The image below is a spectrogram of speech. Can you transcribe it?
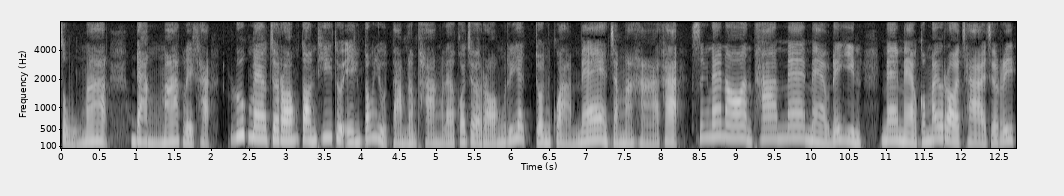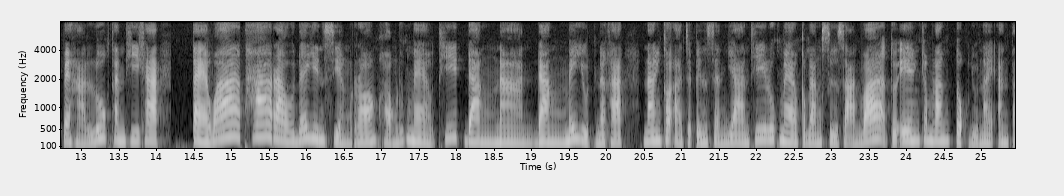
สูงมาก ดังมากเลยค่ะ ลูกแมวจะร้องตอนที่ตัวเองต้องอยู่ตามลำพัง แล้วก็จะร้องเรียกจนกว่าแม่จะมาหาค่ะ ซึ่งแน่นอนถ้าแม่แมวได้ยิน แม่แมวก็ไม่รอช้าจะรีบไปหาลูกทันทีค่ะ แต่ว่าถ้าเราได้ยินเสียงร้องของลูกแมวที่ดังนาน ดังไม่หยุดนะคะ นั่นก็อาจจะเป็นสัญญาณที่ลูกแมวกำลังสื่อสารว่าตัวเองกำลังตกอยู่ในอันต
